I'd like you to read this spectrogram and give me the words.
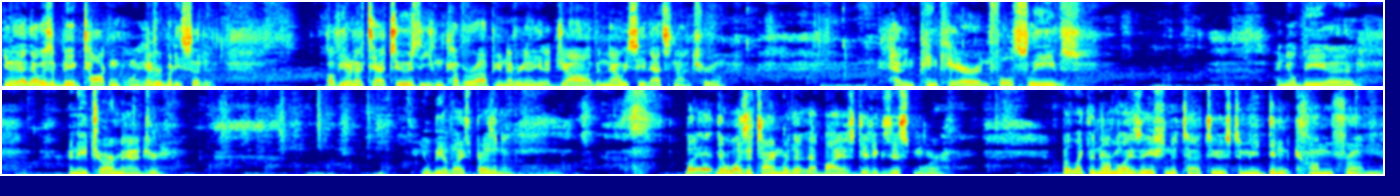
You know that, that was a big talking point. Everybody said it oh, if you don't have tattoos that you can cover up, you're never going to get a job. And now we see that's not true. Having pink hair and full sleeves, and you'll be uh, an HR manager. You'll be a vice president. But uh, there was a time where that, that bias did exist more. But like the normalization of tattoos to me didn't come from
